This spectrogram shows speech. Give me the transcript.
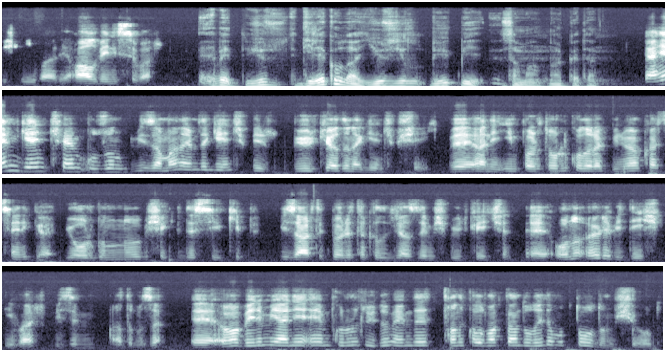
bir şey var ya. Albenisi var. Evet yüz dile kolay. Yüz yıl büyük bir zaman hakikaten. Ya hem genç hem uzun bir zaman hem de genç bir, bir ülke adına genç bir şey. Ve hani imparatorluk olarak bilmem kaç senelik yorgunluğu bir şekilde silkip biz artık böyle takılacağız demiş bir ülke için. Ee, onu öyle bir değişikliği var bizim adımıza. Ee, ama benim yani hem gurur duyduğum hem de tanık olmaktan dolayı da mutlu olduğum bir şey oldu.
